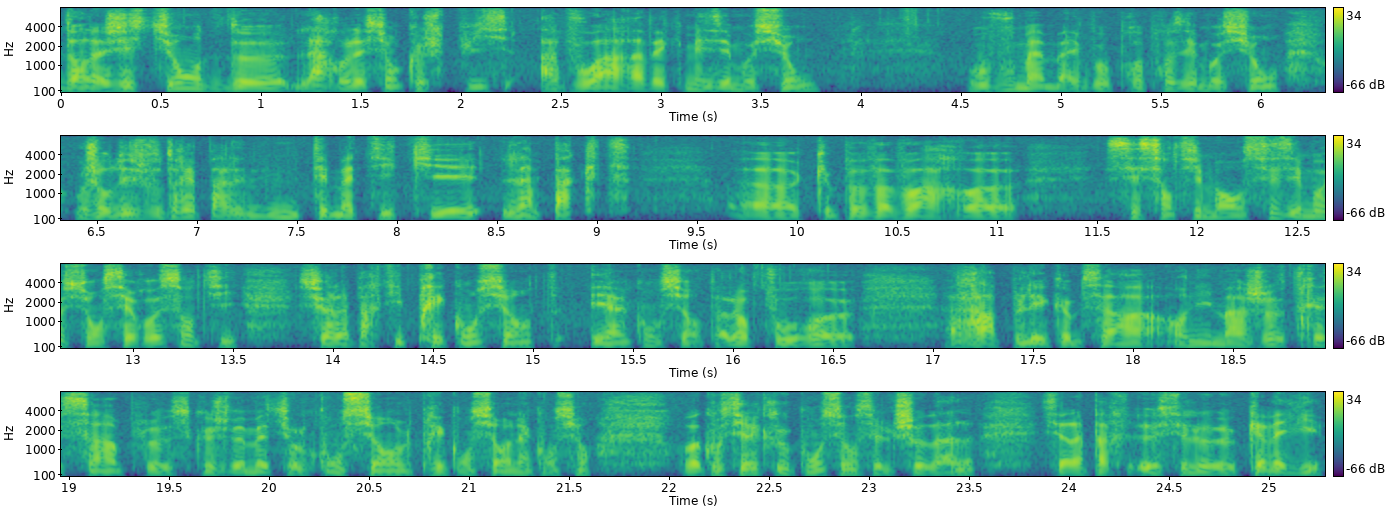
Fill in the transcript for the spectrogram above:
Dans la gestion de la relation que je puisse avoir avec mes émotions, ou vous-même avec vos propres émotions, aujourd'hui je voudrais parler d'une thématique qui est l'impact euh, que peuvent avoir euh, ces sentiments, ces émotions, ces ressentis sur la partie préconsciente et inconsciente. Alors pour euh, rappeler comme ça en image très simple ce que je vais mettre sur le conscient, le préconscient et l'inconscient, on va considérer que le conscient c'est le cheval, c'est euh, le cavalier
